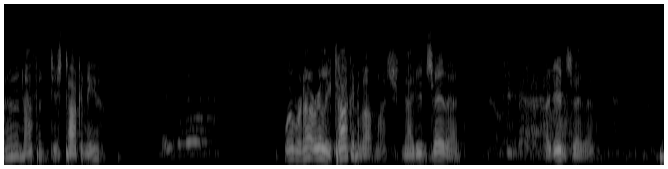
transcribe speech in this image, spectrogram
Uh, nothing, just talking to you. Well, we're not really talking about much. No, I didn't say that. I didn't say that.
